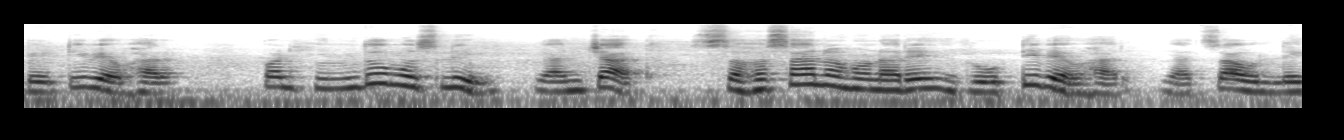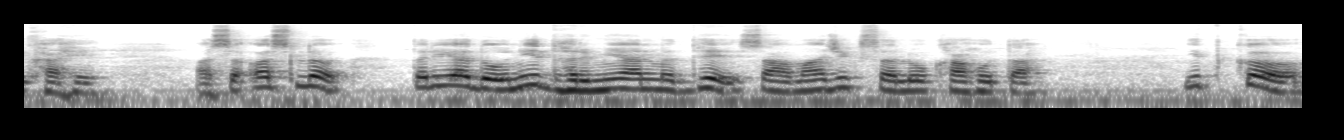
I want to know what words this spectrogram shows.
बेटी व्यवहार पण हिंदू मुस्लिम यांच्यात सहसा न होणारे रोटी व्यवहार याचा उल्लेख आहे. असं असलं तरी या दोन्ही धर्मियांमध्ये सामाजिक सलोखा होता. इतकं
